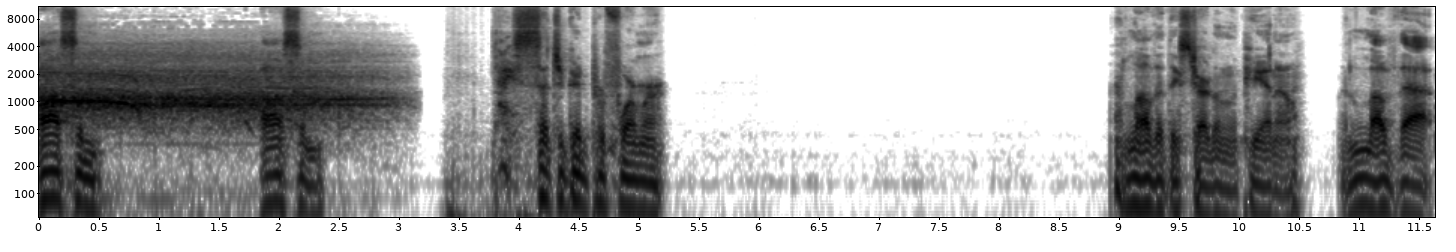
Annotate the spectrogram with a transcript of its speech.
Awesome. Awesome. He's such a good performer. I love that they start on the piano. I love that.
